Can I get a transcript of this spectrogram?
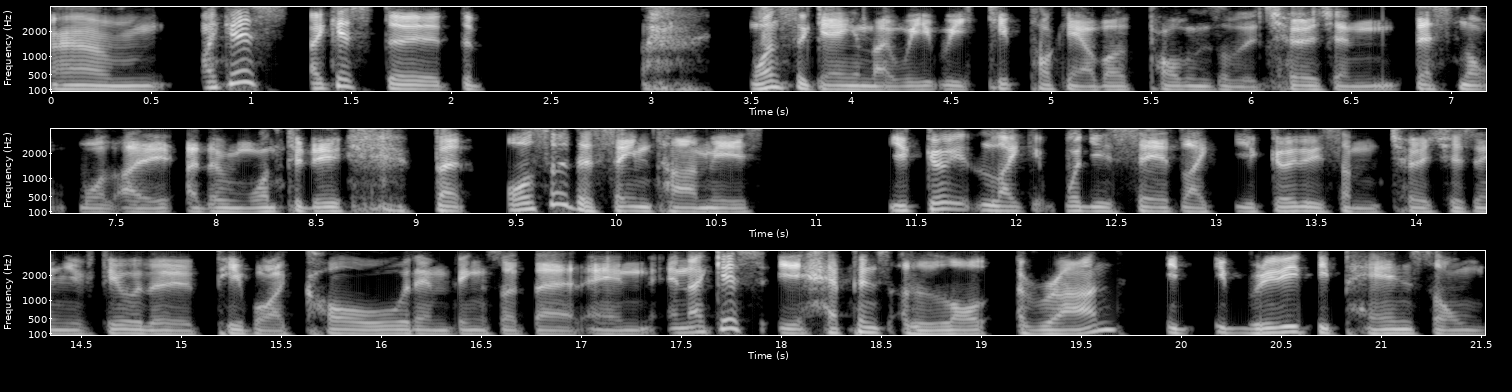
Um, I guess I guess the the once again like we, we keep talking about problems of the church and that's not what I, I don't want to do. But also at the same time is you go like what you said like you go to some churches and you feel the people are cold and things like that. And and i guess it happens a lot around. It, it really depends on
